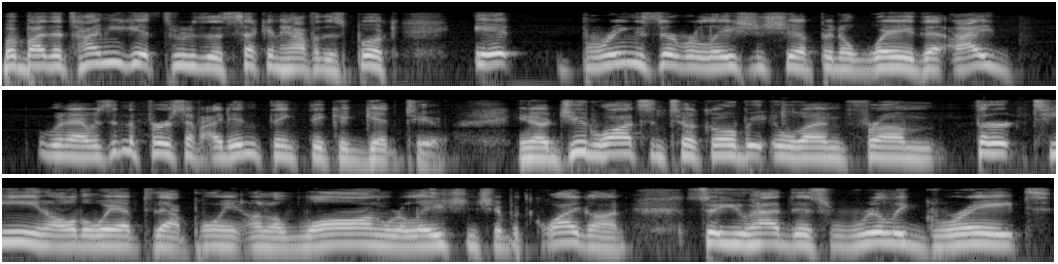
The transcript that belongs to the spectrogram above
But by the time you get through the second half of this book, it brings their relationship in a way that I when I was in the first half, I didn't think they could get to. You know, Jude Watson took Obi Wan from 13 all the way up to that point on a long relationship with Qui Gon. So you had this really great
